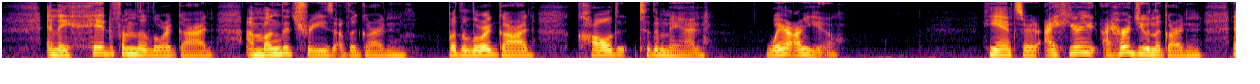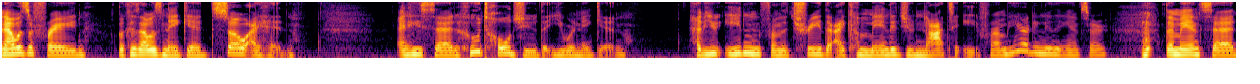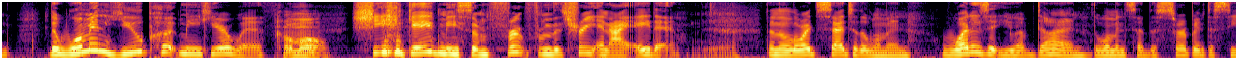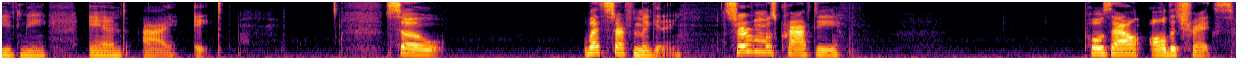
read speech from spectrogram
and they hid from the Lord God among the trees of the garden. But the Lord God called to the man, Where are you? He answered, I hear you, I heard you in the garden, and I was afraid because I was naked, so I hid. And he said, Who told you that you were naked? Have you eaten from the tree that I commanded you not to eat from? He already knew the answer. Hmm. the man said, The woman you put me here with, Come on. She gave me some fruit from the tree and I ate it. Yeah. Then the Lord said to the woman, What is it you have done? The woman said, The serpent deceived me and I ate. So let's start from the beginning. Serpent was crafty, pulls out all the tricks,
